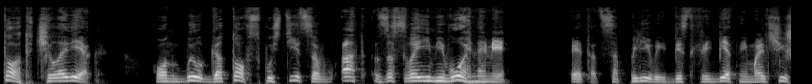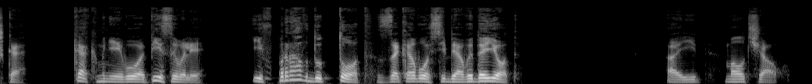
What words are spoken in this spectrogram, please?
Тот человек! Он был готов спуститься в ад за своими воинами! Этот сопливый, бесхребетный мальчишка, как мне его описывали, и вправду тот, за кого себя выдает. Аид молчал.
